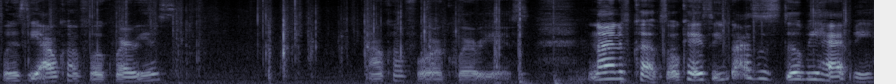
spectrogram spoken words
What is the outcome for Aquarius? Outcome for Aquarius. Nine of Cups. Okay, so you guys will still be happy.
